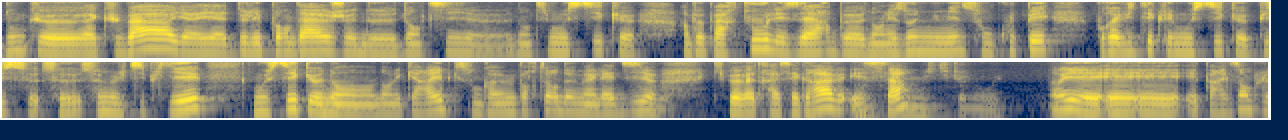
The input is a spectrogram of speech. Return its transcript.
Donc euh, à Cuba, il y, a de l'épandage euh, d'anti-moustiques euh, un peu partout. Les herbes dans les zones humides sont coupées pour éviter que les moustiques puissent se, multiplier. Moustiques dans, les Caraïbes qui sont quand même porteurs de maladies qui peuvent être assez graves. Et ça... Oui, et, par exemple,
